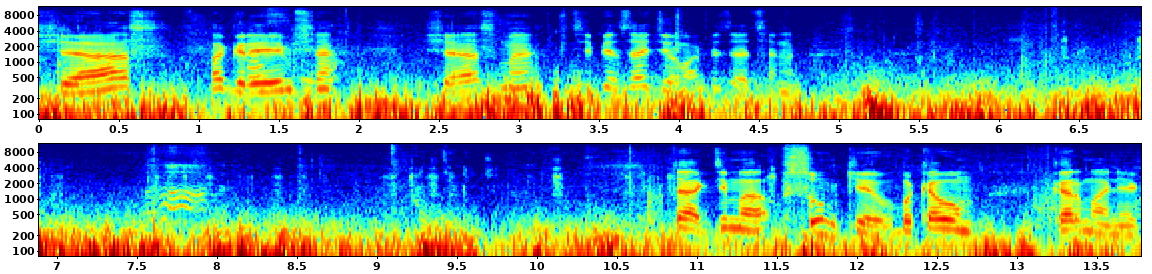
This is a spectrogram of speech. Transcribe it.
Сейчас погреемся. Сейчас мы к тебе зайдем обязательно. Так, Дима, в сумке, в боковом кармане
